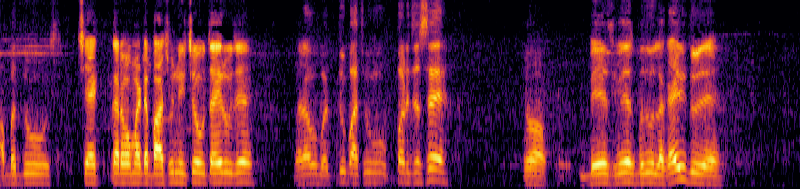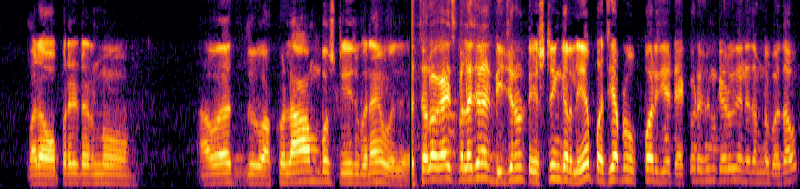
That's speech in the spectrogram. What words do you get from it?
આ બધું ચેક કરવા માટે પાછું નીચે ઉતાર્યું છે. બરાબર, બધું પાછું ઉપર જશે. જો બેઝ બેઝ બધું લગાવી દીધું છે. મારા ઓપરેટરનું આ બધું આખો લાંબો સ્ટેજ બનાવ્યો છે. ચલો ગાઈસ પહેલા છે ને ડીજે નું ટેસ્ટિંગ કરી લઈએ, પછી આપણે ઉપર જે ડેકોરેશન કર્યું છે ને તમને બતાવું.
